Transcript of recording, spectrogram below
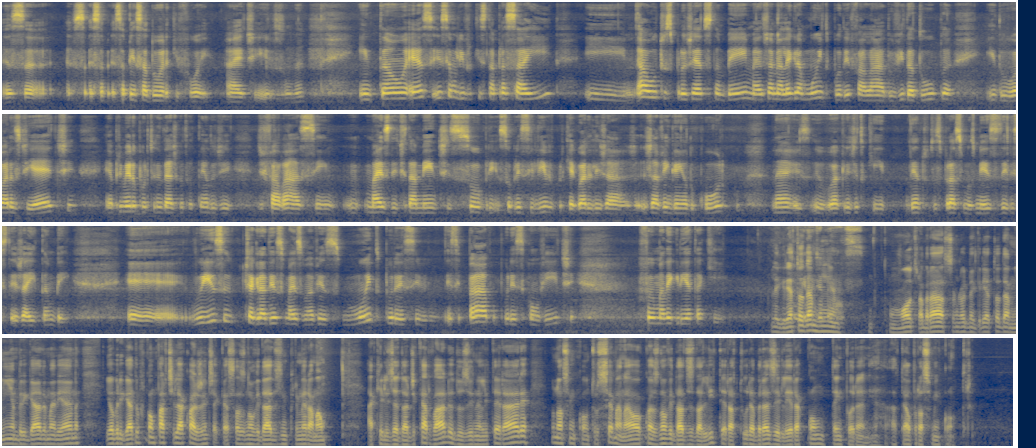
Essa, essa, essa, essa pensadora que foi a Etty Ilson, né? Então, esse, é um livro que está para sair e há outros projetos também, mas já me alegra muito poder falar do Vida Dupla e do Horas de Et. É a primeira oportunidade que eu estou tendo de, de falar assim mais nitidamente sobre, sobre esse livro, porque agora ele já, já vem ganhando corpo. Né? Eu acredito que dentro dos próximos meses ele esteja aí também. É, Luísa, te agradeço mais uma vez muito por esse, esse papo, por esse convite. Foi uma alegria estar aqui. Alegria um toda minha. Abraço. Um outro abraço, uma alegria toda minha. Obrigado, Mariana. E obrigado por compartilhar com a gente aqui essas novidades em primeira mão. Aqueles Eduardo de Carvalho, do Zina Literária, o nosso encontro semanal com as novidades da literatura brasileira contemporânea. Até o próximo encontro.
